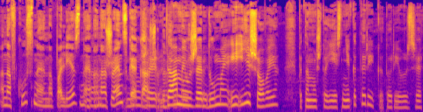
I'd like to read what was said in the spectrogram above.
Она вкусная, она полезная, да. она женская мы каша. Уже, да, мы уже думаем, и, и дешевая, потому что есть некоторые, которые уже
